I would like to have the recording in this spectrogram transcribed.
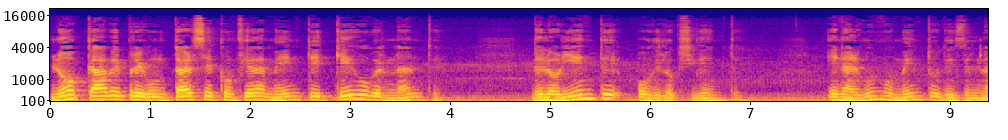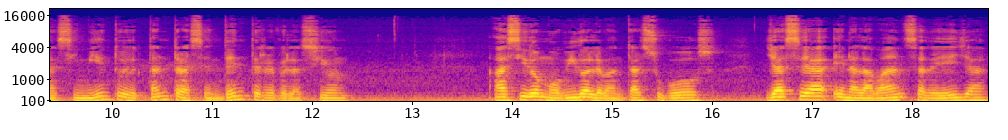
No cabe preguntarse confiadamente qué gobernante, del oriente o del occidente, en algún momento desde el nacimiento de tan trascendente revelación, ha sido movido a levantar su voz, ya sea en alabanza de ella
